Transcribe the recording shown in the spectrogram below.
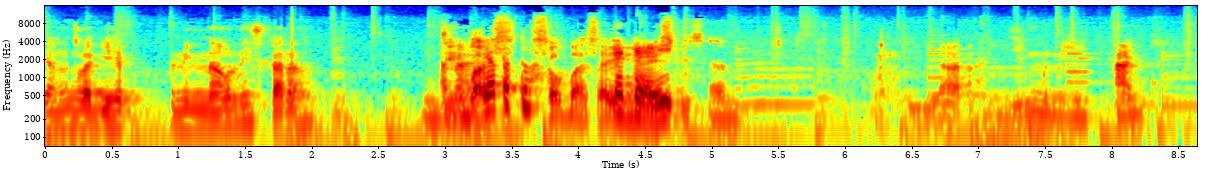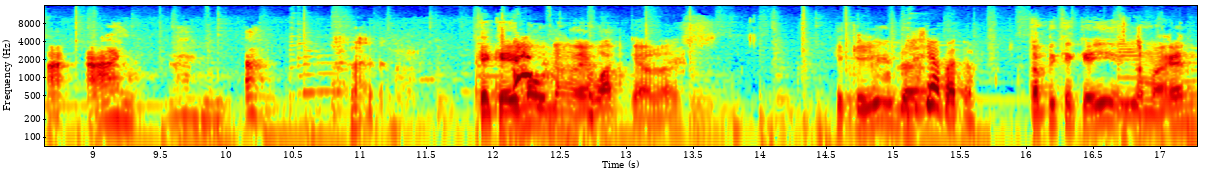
yang lagi happening now nih sekarang. Anjing bahasa, siapa tuh? so bahasa. Inggris pisan. Iya, anjing meni an an an an- KKI mah udah lewat keles. KKI udah Terus siapa tuh? Tapi KKI Iya. kemarin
